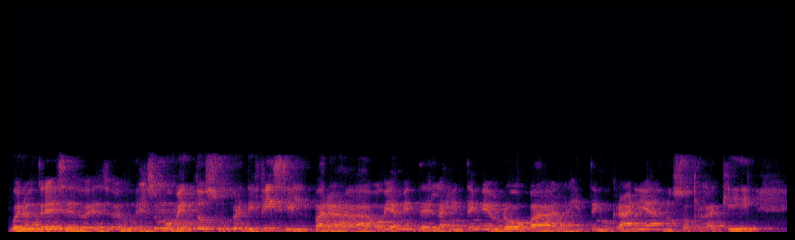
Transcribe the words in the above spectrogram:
Bueno, Andrés, es, un momento súper difícil para, obviamente, la gente en Europa, la gente en Ucrania, nosotros aquí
